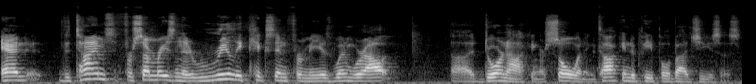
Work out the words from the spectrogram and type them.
And the times, for some reason, that it really kicks in for me is when we're out uh, door knocking or soul winning, talking to people about Jesus.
